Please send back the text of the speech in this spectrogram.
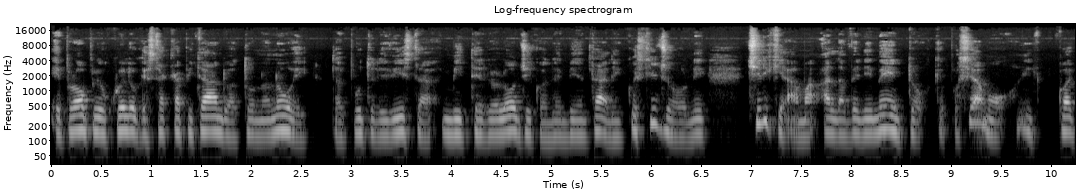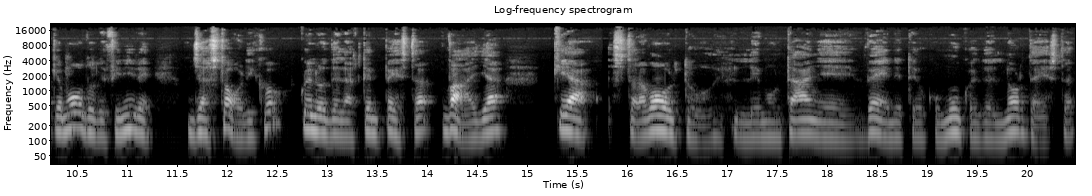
e proprio quello che sta capitando attorno a noi dal punto di vista meteorologico ed ambientale in questi giorni ci richiama all'avvenimento che possiamo in qualche modo definire già storico, quello della tempesta Vaia che ha stravolto le montagne venete o comunque del nord-est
